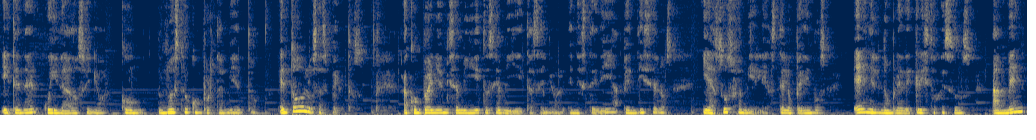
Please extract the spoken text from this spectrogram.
y tener cuidado, Señor, con nuestro comportamiento en todos los aspectos. Acompaña a mis amiguitos y amiguitas, Señor, en este día. Bendícelos y a sus familias. Te lo pedimos en el nombre de Cristo Jesús. Amén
